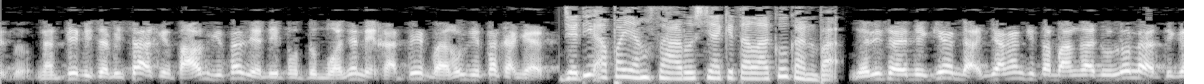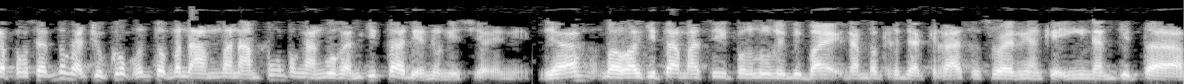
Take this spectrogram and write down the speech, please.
itu. Nanti bisa-bisa akhir tahun kita jadi pertumbuhannya negatif baru kita kaget. Jadi apa yang seharusnya kita lakukan, Pak? Jadi saya pikir enggak, jangan kita bangga dulu lah. 3% itu nggak cukup untuk menampung pengangguran kita di Indonesia ini. Ya, bahwa kita masih perlu lebih baik dan bekerja keras sesuai dengan keinginan kita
